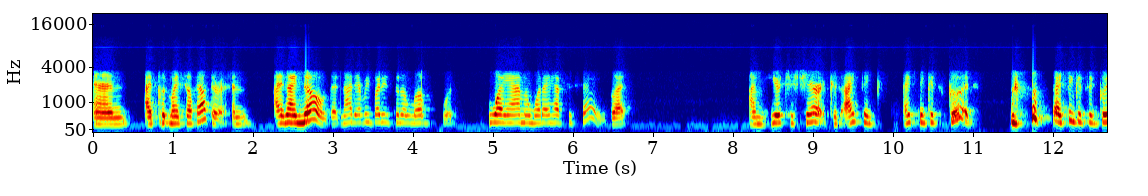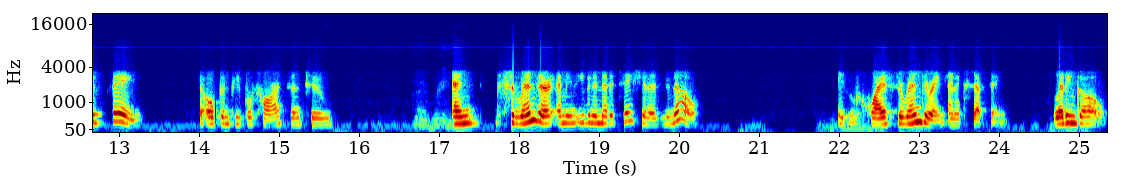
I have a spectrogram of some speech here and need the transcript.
And I put myself out there and and I know that not everybody's going to love what who I am and what I have to say, but I'm here to share it because I think I think it's good. I think it's a good thing to open people's hearts and to and surrender. I mean, even in meditation, as you know, it requires surrendering and accepting, letting go,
